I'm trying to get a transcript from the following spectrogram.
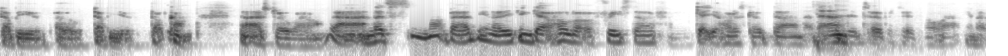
W O W dot com, uh, AstroWow. Uh, and that's not bad. You know, you can get a whole lot of free stuff and get your horoscope done and, and interpreted and all that, you know.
